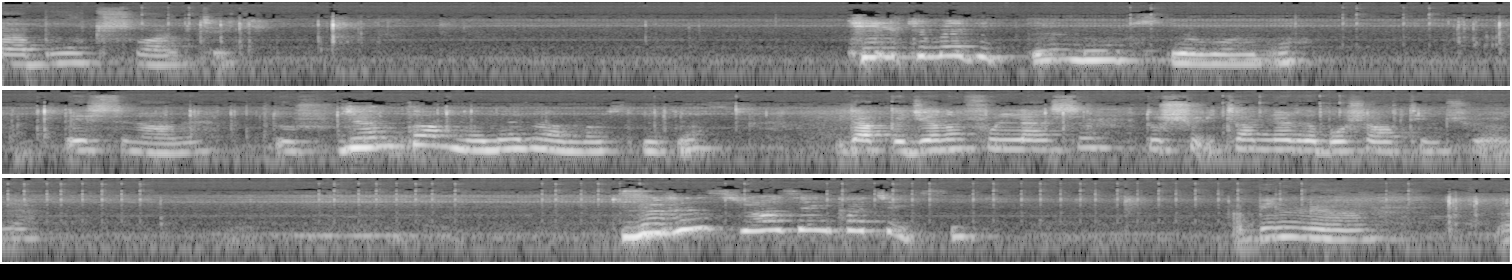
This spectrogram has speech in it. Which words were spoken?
e, boots var bir tek. Kill kime gitti? Noobs diyor bu arada. Desin abi. Dur. Canı tam mı? Neden başlayacağız? Bir dakika canım fullensin. Dur şu itemleri de boşaltayım şöyle. Zırhın şu an senin kaç eksik? Ha, bilmiyorum. Ee,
